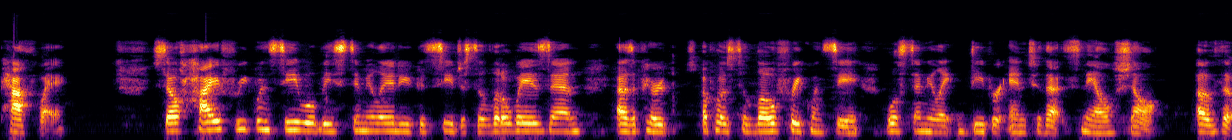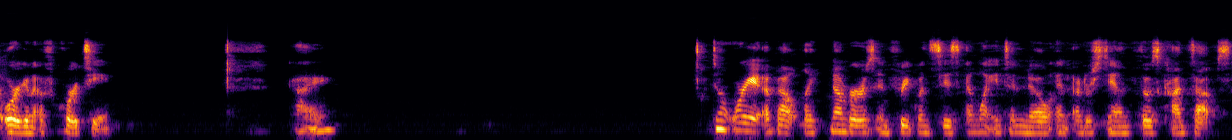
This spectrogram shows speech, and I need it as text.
pathway. So high frequency will be stimulated. You could see just a little ways in as opposed to low frequency will stimulate deeper into that snail shell of the organ of Corti. Okay. Don't worry about like numbers and frequencies. I want you to know and understand those concepts.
